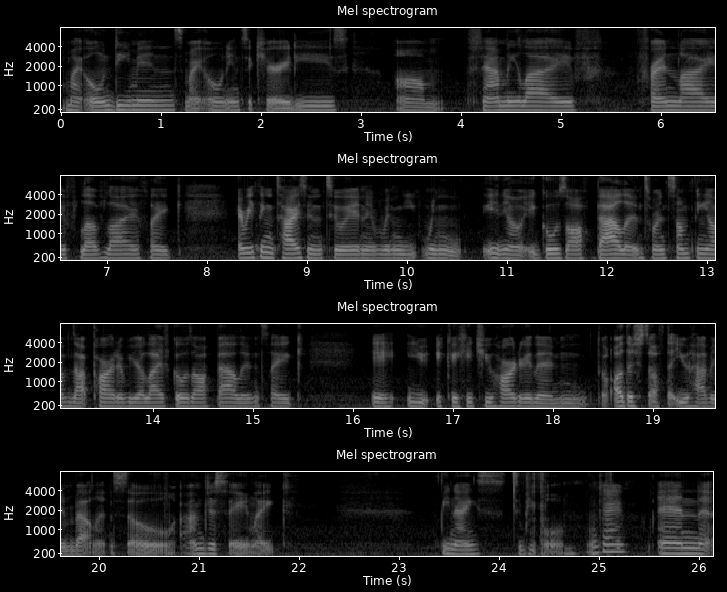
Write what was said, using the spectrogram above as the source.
my own demons, my own insecurities, um, family life, friend life, love life, like everything ties into it and when you when you know it goes off balance when something of that part of your life goes off balance like it you it could hit you harder than the other stuff that you have in balance. So i'm just saying like be nice to people okay? And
